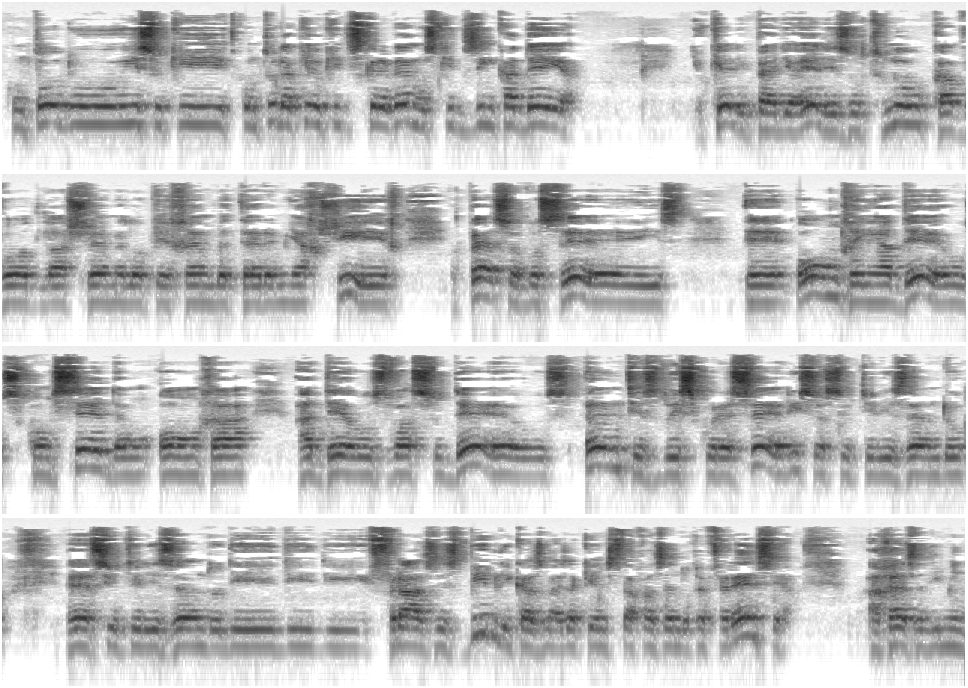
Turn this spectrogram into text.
Com tudo isso que, com tudo aquilo que descrevemos, que desencadeia. E o que ele pede a eles, utnu kavod lashem elokechem beterem yachshir, eu peço a vocês eh, honrem a Deus, concedam honra a Deus, vosso Deus, antes do escurecer, isso é se utilizando, é, se utilizando de, de, de, frases bíblicas, mas aqui ele está fazendo referência. A reza de Minha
